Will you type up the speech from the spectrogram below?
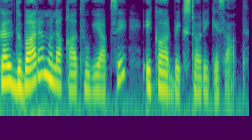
कल दोबारा मुलाकात होगी आपसे एक और बिग स्टोरी के साथ।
